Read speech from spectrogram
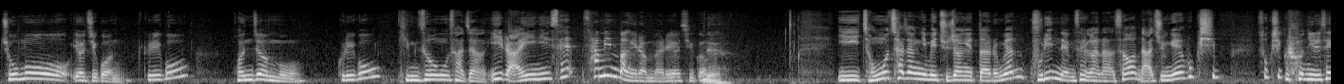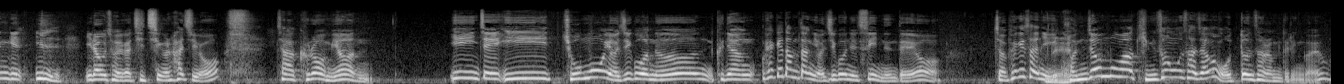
조모 여직원, 그리고 권전무, 그리고 김성우 사장, 이 라인이 세, 3인방이란 말이에요, 지금. 네. 이 정모 차장님의 주장에 따르면 구린 냄새가 나서 나중에 혹시 속 시끄러운 일이 생길 일이라고 저희가 지칭을 하지요. 자, 그러면 이 이제 이 조모 여직원은 그냥 회계 담당 여직원일 수 있는데요. 자, 회계사님, 이 네. 권전무와 김성우 사장은 어떤 사람들인가요?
